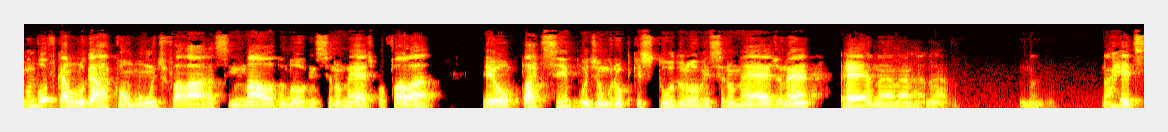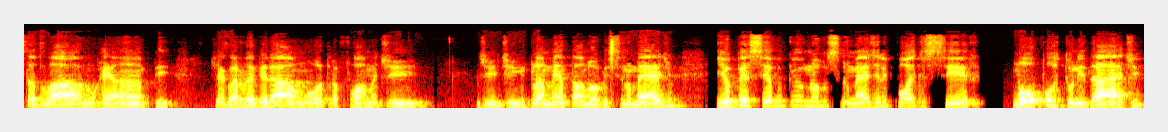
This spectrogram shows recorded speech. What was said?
não vou ficar num lugar comum de falar assim mal do novo ensino médio por falar. Eu participo de um grupo que estuda o novo ensino médio, né? É, na, na, na, na, rede estadual, no REAMP, que agora vai virar uma outra forma de, de, de, implementar o novo ensino médio. E eu percebo que o novo ensino médio ele pode ser uma oportunidade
